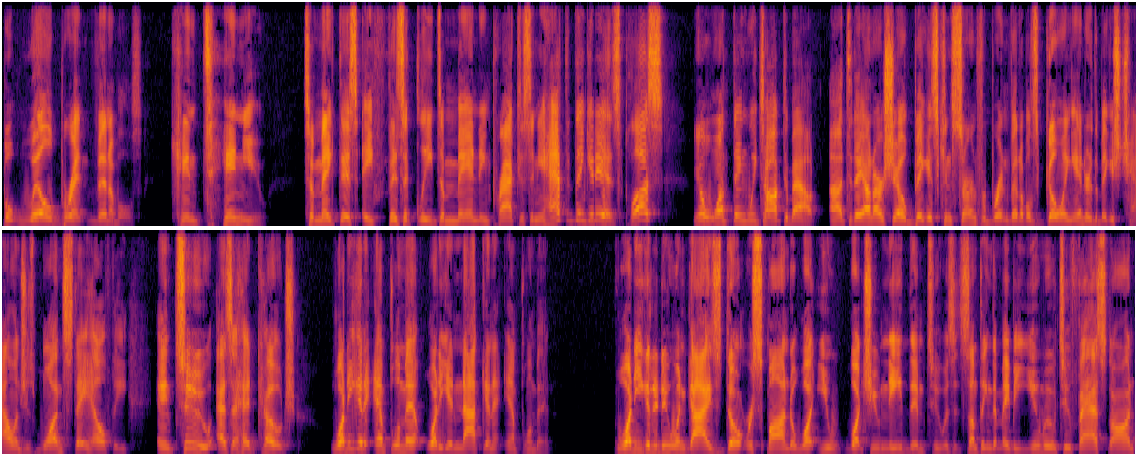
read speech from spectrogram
But will Brent Venables continue to make this a physically demanding practice? And you have to think it is. Plus, you know, one thing we talked about uh, today on our show biggest concern for Brent Venables going in, or the biggest challenge is one, stay healthy. And two, as a head coach, what are you going to implement? What are you not going to implement? What are you going to do when guys don't respond to what you what you need them to? Is it something that maybe you move too fast on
